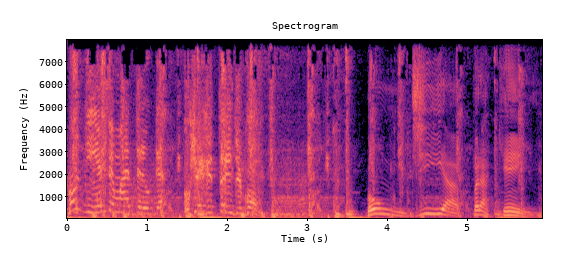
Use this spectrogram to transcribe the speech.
Bom dia, seu Madruga. O que, que tem de bom? Bom dia pra quem?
